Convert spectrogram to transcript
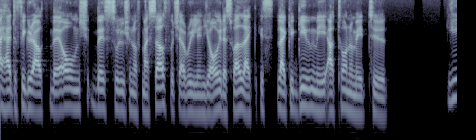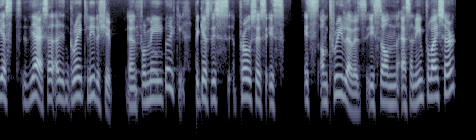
I had to figure out the own sh- the solution of myself, which I really enjoyed as well. Like it's like it gave me autonomy to yes yes a, a great leadership, and for me because this process is it's on three levels. It's on as an improviser,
